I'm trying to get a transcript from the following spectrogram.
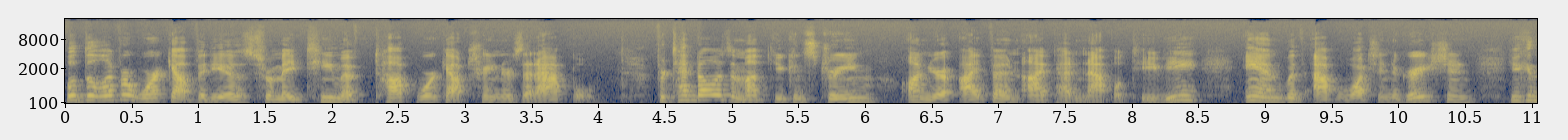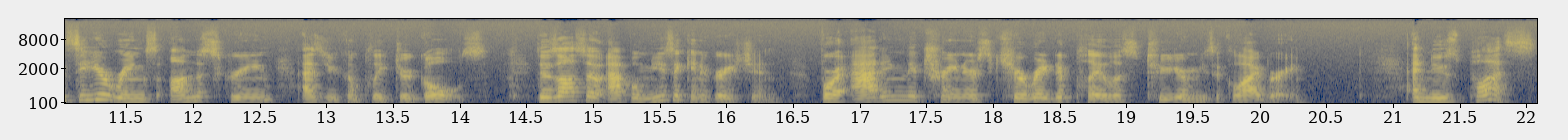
will deliver workout videos from a team of top workout trainers at Apple. For $10 a month, you can stream on your iPhone, iPad, and Apple TV, and with Apple Watch integration, you can see your rings on the screen as you complete your goals. There's also Apple Music integration for adding the trainer's curated playlist to your music library. And News Plus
